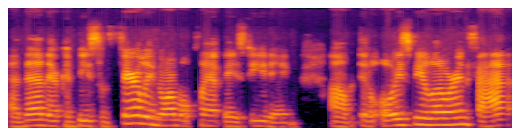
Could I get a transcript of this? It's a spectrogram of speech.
and then there can be some fairly normal plant-based eating. Um, it'll always be lower in fat,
